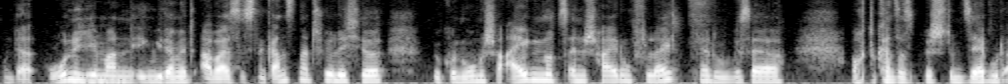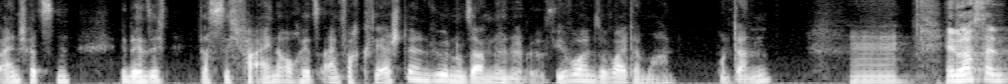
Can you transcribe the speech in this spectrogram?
und da, ohne Mhm. jemanden irgendwie damit, aber es ist eine ganz natürliche ökonomische Eigennutzentscheidung vielleicht. Ja, du bist ja auch, du kannst das bestimmt sehr gut einschätzen in der Hinsicht, dass sich Vereine auch jetzt einfach querstellen würden und sagen, nö, nö, nö, wir wollen so weitermachen. Und dann, Hm. Ja, du hast dann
